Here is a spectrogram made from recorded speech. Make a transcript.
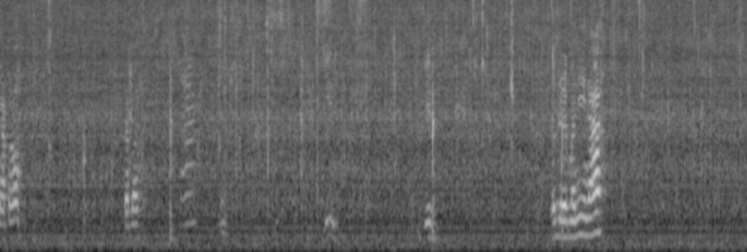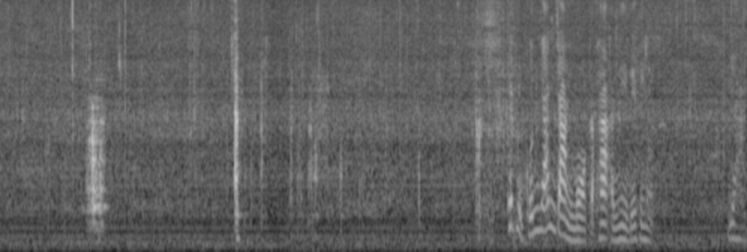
จับเอาจับเอากิน กิน แล้วเดินมานี่นะ เพชรเป็นคนย่านย่านหมอกระทะอันนี้ได้พี่น้องย่าน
